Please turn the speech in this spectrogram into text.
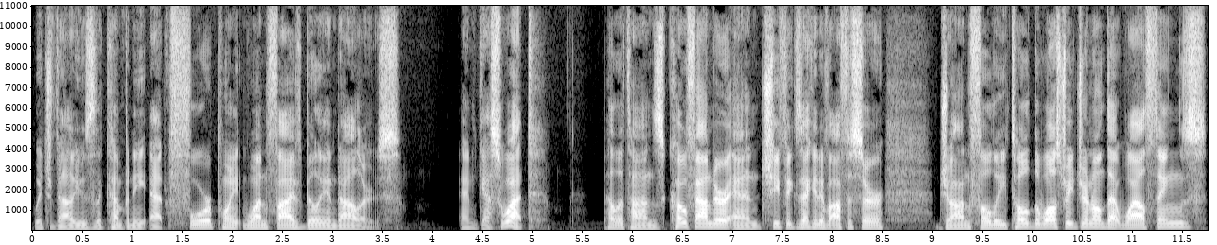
which values the company at $4.15 billion. And guess what? Peloton's co founder and chief executive officer, John Foley, told the Wall Street Journal that while things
